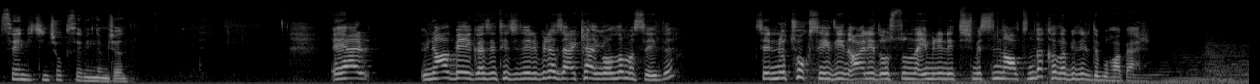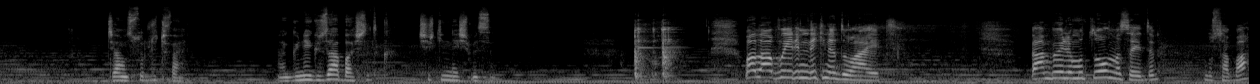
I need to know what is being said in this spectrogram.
Senin için çok sevindim canım. Eğer Ünal Bey gazetecileri biraz erken yollamasaydı... ...senin o çok sevdiğin aile dostunla Emir'in yetişmesinin altında kalabilirdi bu haber. Cansu lütfen. Ya güne güzel başladık. Çirkinleşmesin. Vallahi bu elimdekine dua et. Ben böyle mutlu olmasaydım bu sabah...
